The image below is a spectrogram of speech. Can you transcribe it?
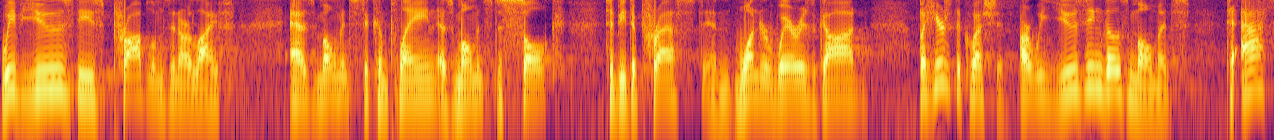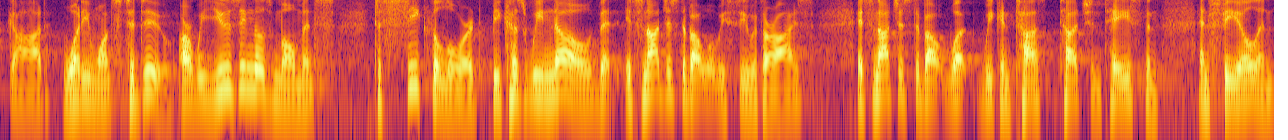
We've used these problems in our life as moments to complain, as moments to sulk, to be depressed and wonder, where is God? But here's the question Are we using those moments to ask God what He wants to do? Are we using those moments to seek the Lord because we know that it's not just about what we see with our eyes? It's not just about what we can t- touch and taste and, and feel and,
